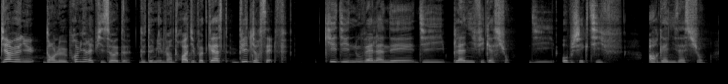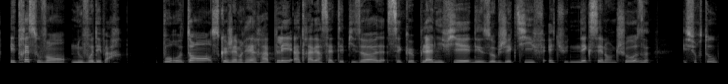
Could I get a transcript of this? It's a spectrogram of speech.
Bienvenue dans le premier épisode de 2023 du podcast Build Yourself. Qui dit nouvelle année dit planification, dit objectif, organisation et très souvent nouveau départ. Pour autant, ce que j'aimerais rappeler à travers cet épisode, c'est que planifier des objectifs est une excellente chose, et surtout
